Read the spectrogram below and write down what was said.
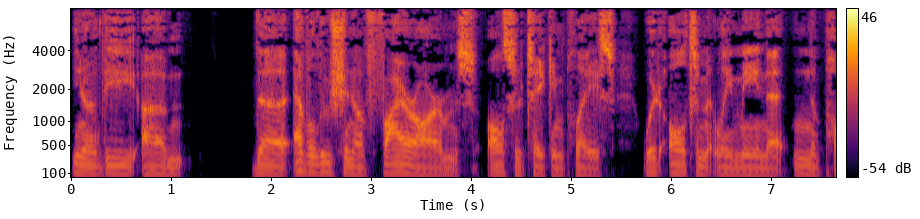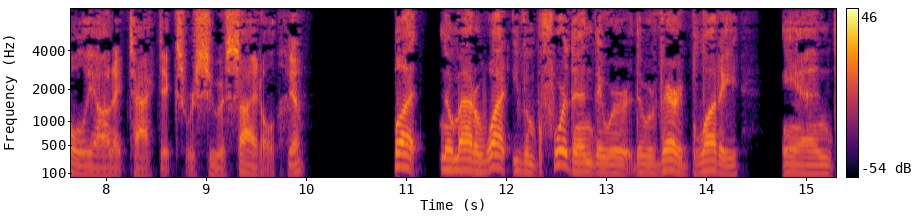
you know, the, um, the evolution of firearms also taking place would ultimately mean that Napoleonic tactics were suicidal. Yeah. But no matter what, even before then, they were, they were very bloody and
